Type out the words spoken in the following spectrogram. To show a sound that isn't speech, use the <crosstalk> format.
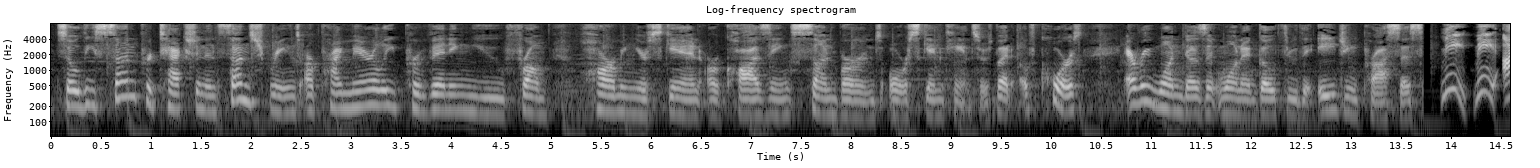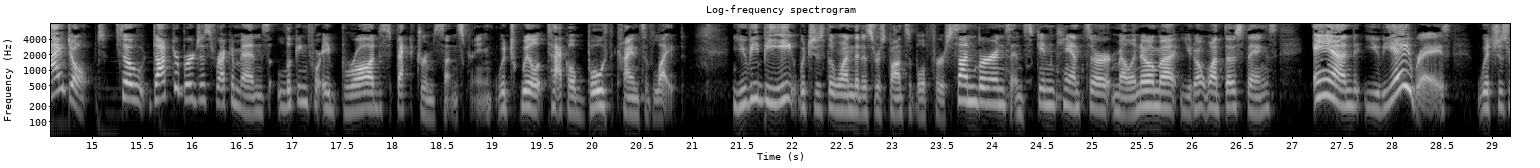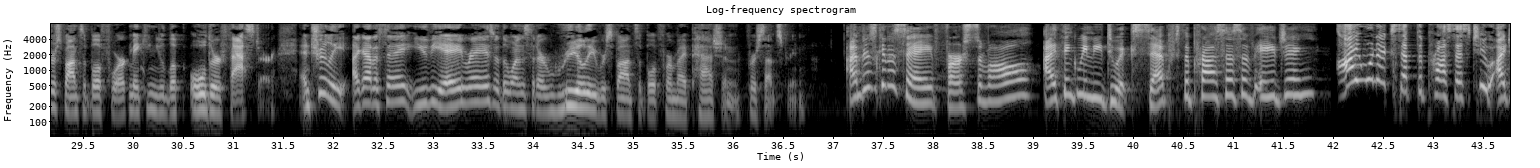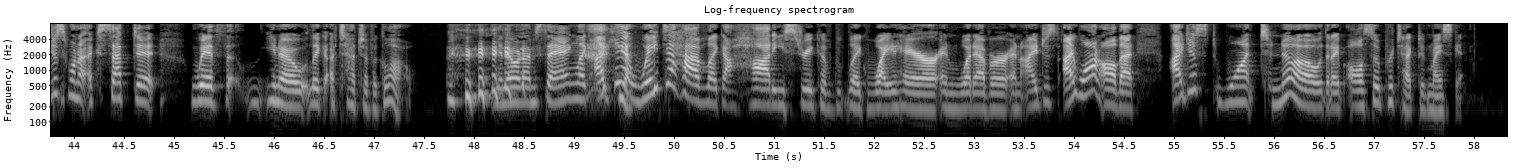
So these sun protection and sunscreens are primarily preventing you from harming your skin or causing sunburns or skin cancers. But of course, everyone doesn't want to go through the aging process. Me, me, I don't. So Dr. Burgess recommends looking for a broad spectrum sunscreen, which will tackle both kinds of light. UVB, which is the one that is responsible for sunburns and skin cancer, melanoma, you don't want those things, and UVA rays, which is responsible for making you look older faster. And truly, I gotta say, UVA rays are the ones that are really responsible for my passion for sunscreen. I'm just gonna say, first of all, I think we need to accept the process of aging. I want to accept the process too. I just want to accept it with, you know, like a touch of a glow. you know what I'm saying? Like, I can't wait to have like a hottie streak of like white hair and whatever. And I just, I want all that. I just want to know that I've also protected my skin.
